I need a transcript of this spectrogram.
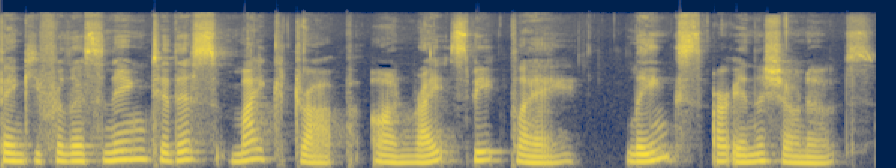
Thank you for listening to this mic drop on Write Speak Play. Links are in the show notes.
